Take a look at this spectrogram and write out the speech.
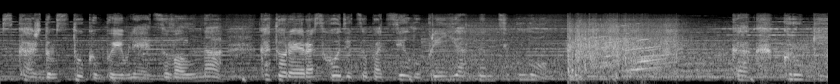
С каждым стуком появляется волна, которая расходится по телу приятным теплом. Как круги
